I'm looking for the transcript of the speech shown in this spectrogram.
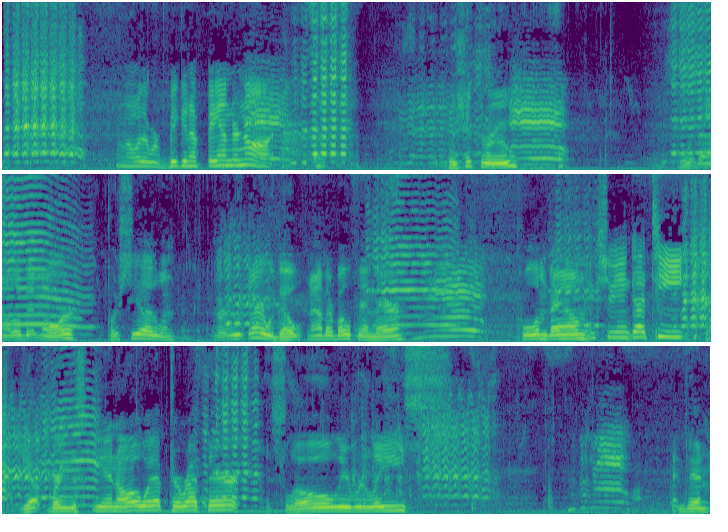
I don't know whether we're big enough band or not. Push it through. Pull it down a little bit more. Push the other one. There we go. Now they're both in there. Pull them down. Make sure you ain't got teeth. Yep, bring the skin all the way up to right there. Slowly release. And then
